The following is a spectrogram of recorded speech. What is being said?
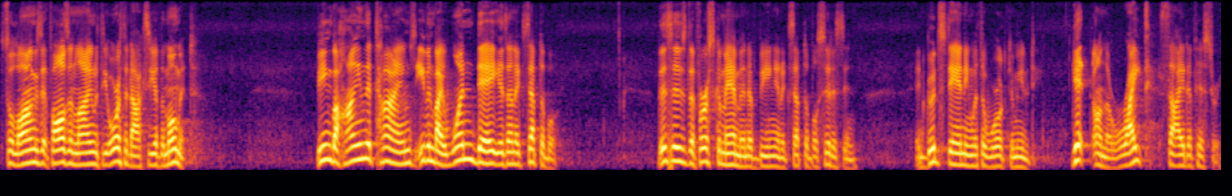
so long as it falls in line with the orthodoxy of the moment. Being behind the times, even by one day, is unacceptable. This is the first commandment of being an acceptable citizen in good standing with the world community. Get on the right side of history.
